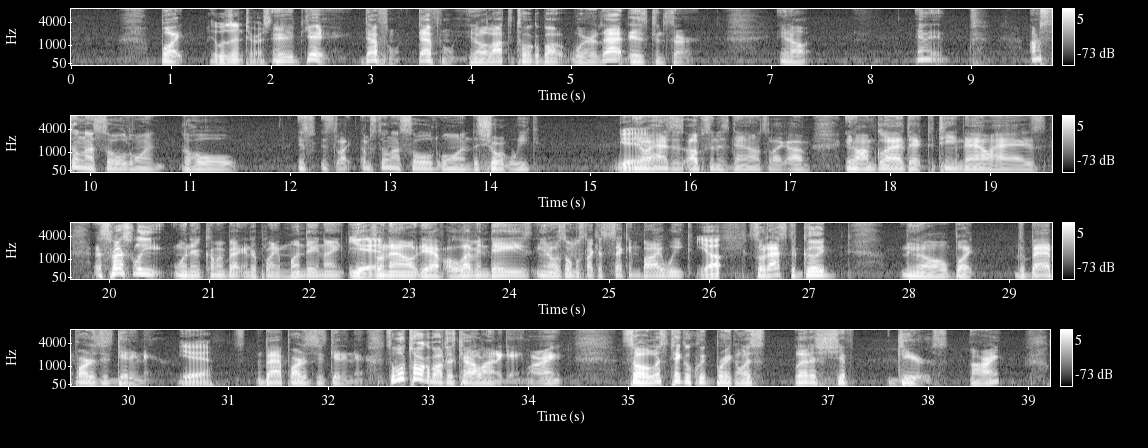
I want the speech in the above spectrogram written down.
But it was interesting. uh, yeah, definitely, definitely. You know, a lot to talk about where that is concerned. You know, and it, I'm still not sold on the whole. It's it's like I'm still not sold on the short week. Yeah, You know, it has its ups and its downs. Like I'm, you know, I'm glad that the team now has, especially when they're coming back and they're playing Monday night. Yeah. So now they have 11 days. You know, it's almost like a second bye week. Yup. So that's the good. You know, but the bad part is just getting there. Yeah. The bad part is just getting there. So we'll talk about this Carolina game, all right? So let's take a quick break and let's let us shift gears, all right?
